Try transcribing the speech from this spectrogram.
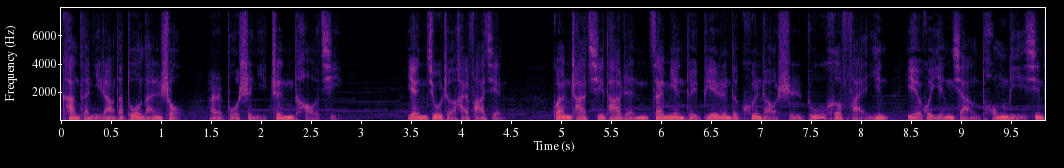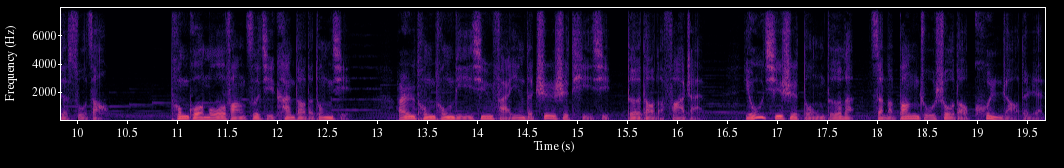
看看你让他多难受，而不是你真淘气。研究者还发现，观察其他人在面对别人的困扰时如何反应，也会影响同理心的塑造。通过模仿自己看到的东西，儿童同理心反应的知识体系得到了发展，尤其是懂得了怎么帮助受到困扰的人。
